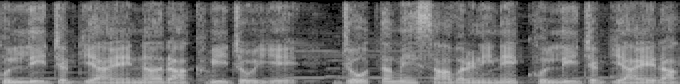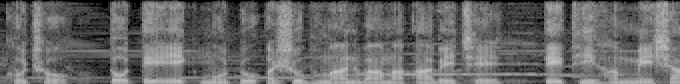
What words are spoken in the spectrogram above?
ખુલ્લી જગ્યાએ ન રાખવી જોઈએ. જો તમે સાવરણીને ખુલ્લી જગ્યાએ રાખો છો, તો તે એક મોટું અશુભ માનવામાં આવે છે. તેથી હંમેશા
